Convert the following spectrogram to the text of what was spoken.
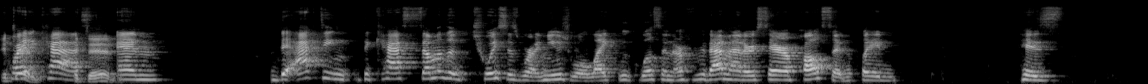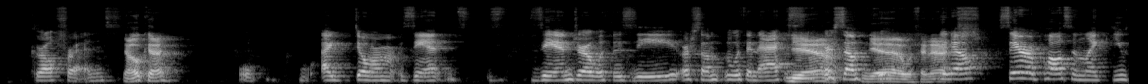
It quite did. a cast. It did. And the acting, the cast, some of the choices were unusual, like Luke Wilson, or for that matter, Sarah Paulson played his girlfriend. okay. I don't remember Zan Zandra with a Z or something with an X Yeah. or something. Yeah, with an X. You know, Sarah Paulson, like you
